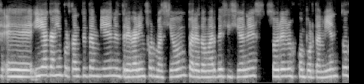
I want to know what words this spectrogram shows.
eh, y acá es importante también entregar información para tomar decisiones sobre los comportamientos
